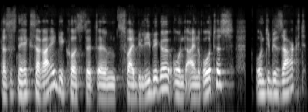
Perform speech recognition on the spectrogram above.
Das ist eine Hexerei, die kostet, ähm, 2 beliebige und ein rotes und die besagt:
